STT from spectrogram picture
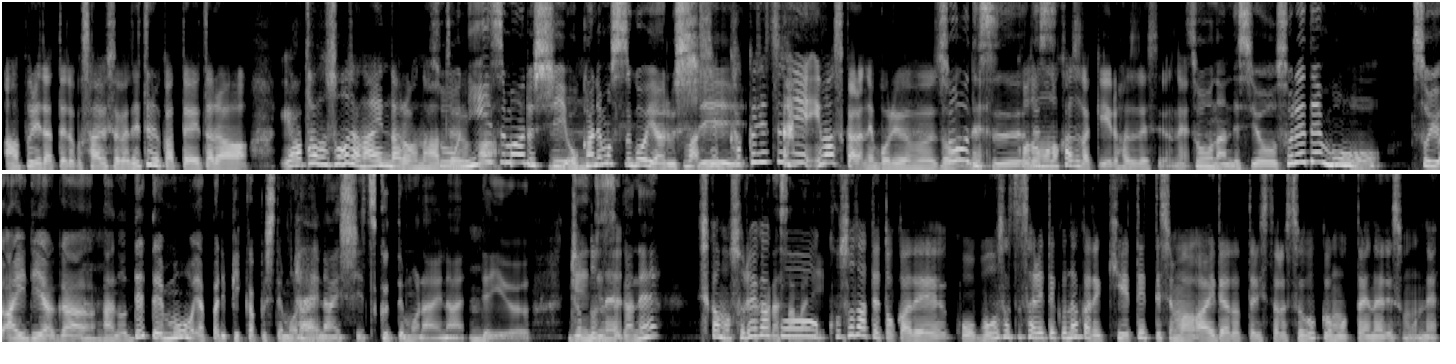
アプリだったりとかサービスが出てるかって言われたらいや多分そうじゃないんだろうなというニーズもあるし、うん、お金もすごいあるし、まあ、確実にいますからねボリュームゾーン、ね、そうです。子供の数だけいるはずですよね。そうなんですよ。それでもそういうアイディアが、うん、あの出てもやっぱりピックアップしてもらえないし、はい、作ってもらえないっていう現実がね。しかもそれがこう子育てとかでこう忙殺されていく中で消えてってしまうアイデアだったりしたらすごくもったいないですもんね。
